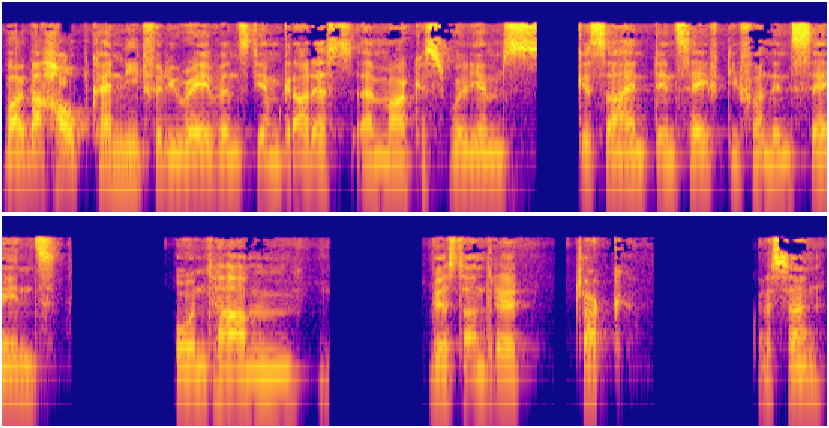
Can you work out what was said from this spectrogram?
War überhaupt kein Need für die Ravens. Die haben gerade erst äh, Marcus Williams gesigned, den Safety von den Saints. Und haben Wer ist der andere? Chuck? Kann das sein?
